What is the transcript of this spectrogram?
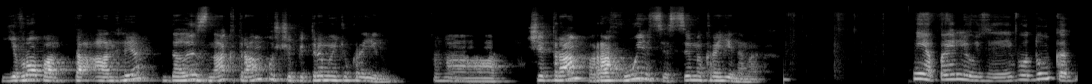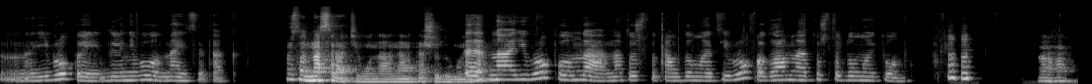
Європа та Англія дали знак Трампу, що підтримують Україну. Мгм. А, чи Трамп рахується з цими країнами? Не, по иллюзии. Его думка м, Европы для него, знаете, так. Просто насрать йому на, на те, що думає. Э, да? На Европу, да, на то, что там думает Европа, главное то, что думает он. Ага.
